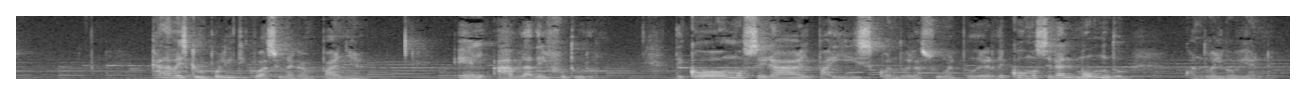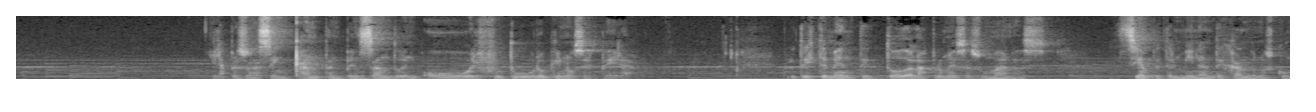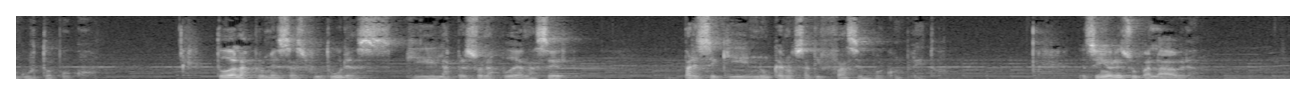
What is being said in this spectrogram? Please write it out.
Cada vez que un político hace una campaña, él habla del futuro, de cómo será el país cuando él asuma el poder, de cómo será el mundo cuando él gobierne. Y las personas se encantan pensando en, oh, el futuro que nos espera. Tristemente todas las promesas humanas siempre terminan dejándonos con gusto a poco. Todas las promesas futuras que las personas puedan hacer parece que nunca nos satisfacen por completo. El Señor en su palabra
